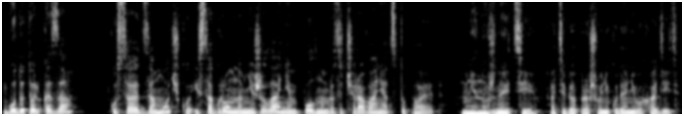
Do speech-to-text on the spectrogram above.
Буду только за. Кусает замочку и с огромным нежеланием, полным разочарования отступает. Мне нужно идти, а тебя прошу никуда не выходить.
